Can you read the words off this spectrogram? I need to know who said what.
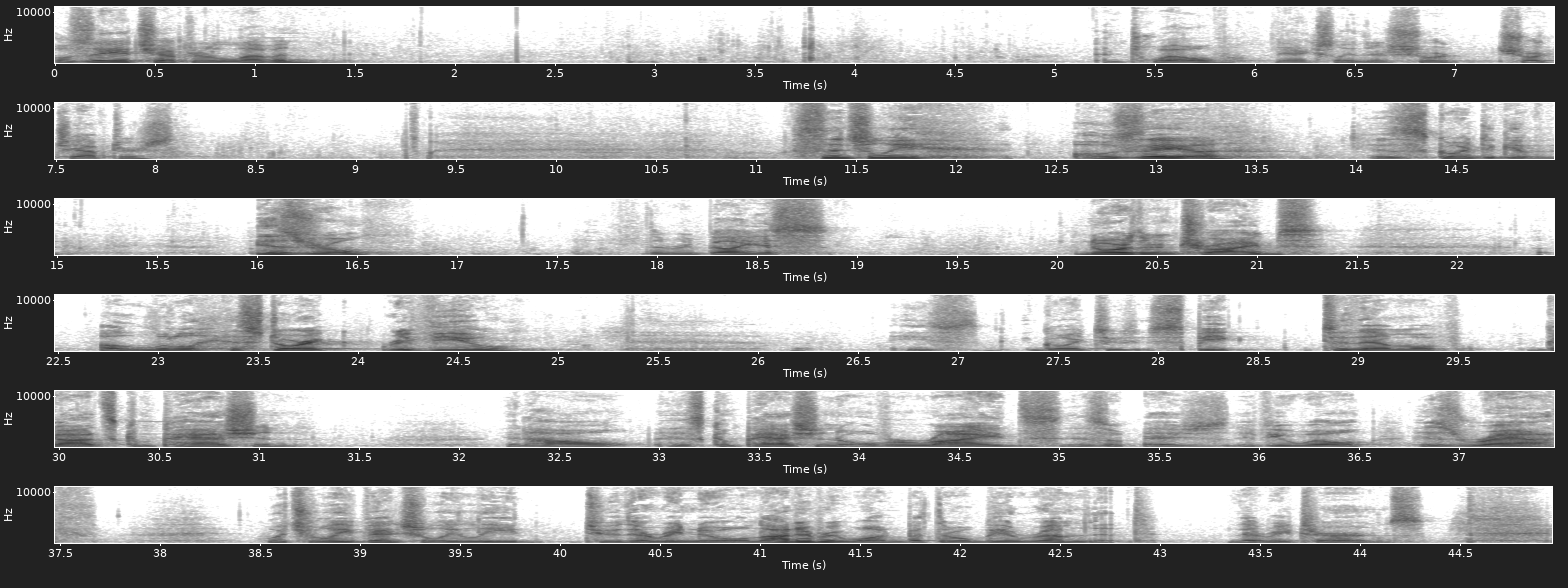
Speaker 1: Hosea chapter 11 and 12. Actually, they're short, short chapters. Essentially, Hosea is going to give Israel, the rebellious northern tribes, a little historic review. He's going to speak to them of God's compassion and how his compassion overrides, as, as if you will, his wrath, which will eventually lead to their renewal. Not everyone, but there will be a remnant that returns.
